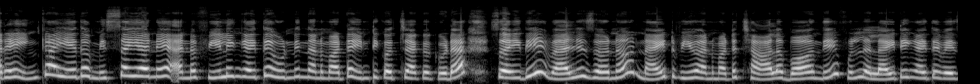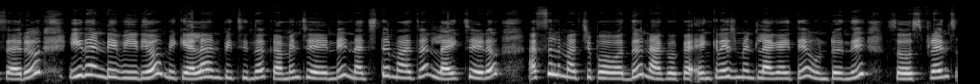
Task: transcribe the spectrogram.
అరే ఇంకా ఏదో మిస్ అయ్యానే అన్న ఫీలింగ్ అయితే ఉండిందనమాట ఇంటికి వచ్చాక కూడా. సో ఇది వాల్యూ జోన్ నైట్ వ్యూ అనమాట చాలా బాగుంది. ఫుల్ లైటింగ్ అయితే వేశారు. ఇదండి వీడియో. మీకు ఎలా అనిపించిందో కమెంట్ చేయండి. నచ్చితే మాత్రం లైక్ చేయడం అస్సలు మర్చిపోవద్దు. నాకు ఒక ఎంకరేజ్మెంట్ లాగా అయితే ఉంటుంది. So friends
